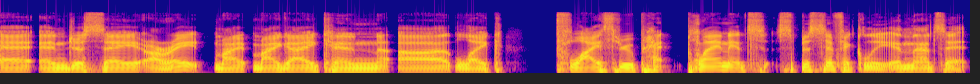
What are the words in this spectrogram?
and, and just say, all right, my my guy can uh like fly through planets specifically, and that's it.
